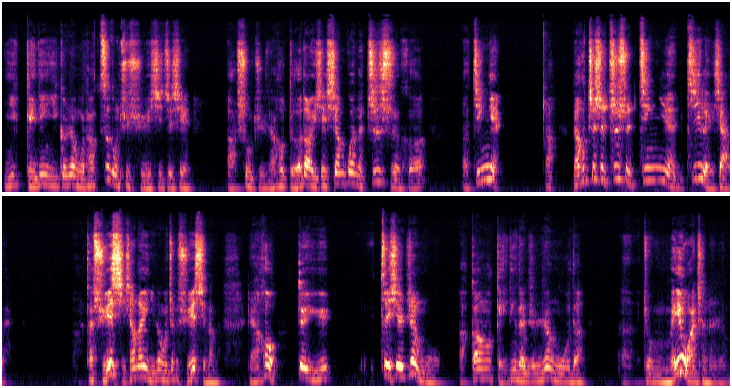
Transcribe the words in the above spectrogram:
你给定一个任务，他自动去学习这些啊数据，然后得到一些相关的知识和呃经验啊，然后这是知识经验积累下来啊，他学习相当于你认为这个学习了嘛，然后对于这些任务啊，刚刚给定的这任务的呃就没有完成的任务，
